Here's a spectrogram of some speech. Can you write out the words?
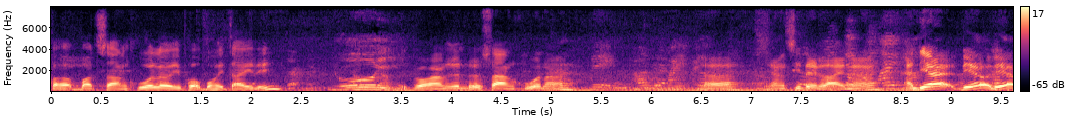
ก็บัดสร้างครัวแล้วอีพ่อบ่ให้ตายเดิ โอ้ยอีพ่อหาเงินเด้อสร้างครัวนะนะยังสิได้หลายนะ อันเดียวเดี๋ยวเดี๋ยว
